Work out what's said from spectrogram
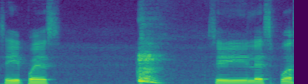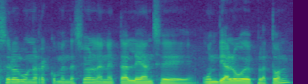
Sí, pues. Si les puedo hacer alguna recomendación, la neta, léanse un diálogo de Platón.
